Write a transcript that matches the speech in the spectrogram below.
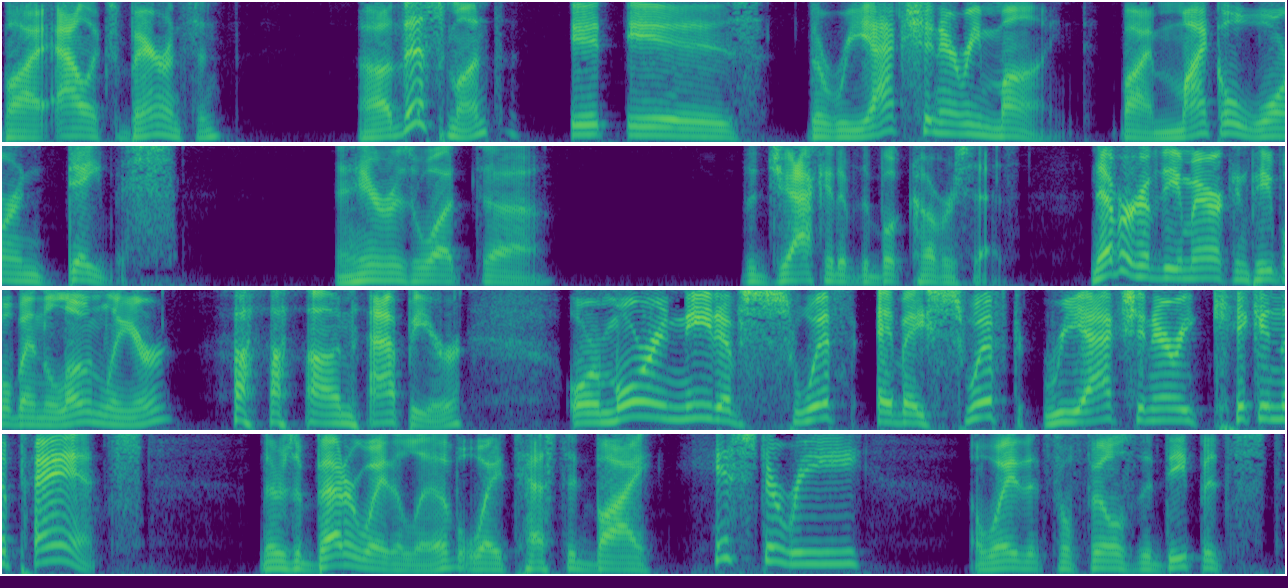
by Alex Berenson. Uh, this month it is The Reactionary Mind by Michael Warren Davis. And here is what uh, the jacket of the book cover says. Never have the American people been lonelier, unhappier, or more in need of swift of a swift reactionary kick in the pants. There's a better way to live, a way tested by history, a way that fulfills the deepest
